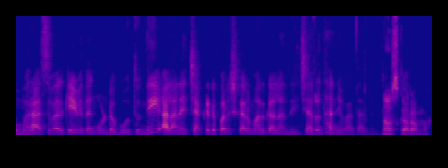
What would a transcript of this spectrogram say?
కుంభరాశి వారికి ఏ విధంగా ఉండబోతుంది? అలానే చక్కటి పరిష్కార మార్గాలు అందించారు. ధన్యవాదాలు నమస్కారం అమ్మా.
